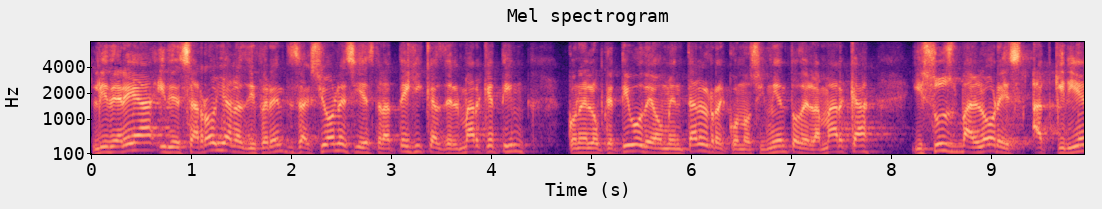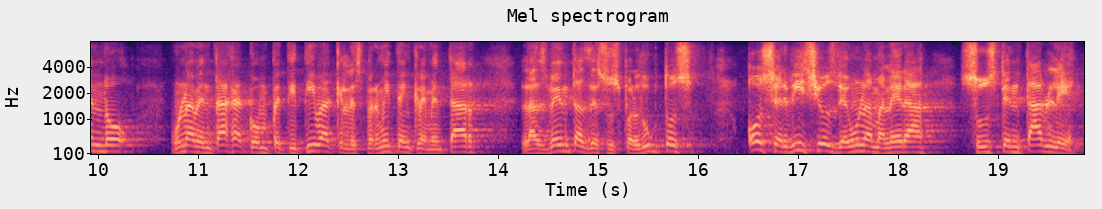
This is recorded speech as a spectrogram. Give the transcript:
Liderea y desarrolla las diferentes acciones y estratégicas del marketing con el objetivo de aumentar el reconocimiento de la marca y sus valores, adquiriendo una ventaja competitiva que les permite incrementar las ventas de sus productos o servicios de una manera sustentable.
